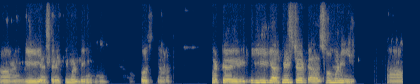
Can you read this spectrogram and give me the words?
uh, we as a human being, of course, develop but uh, he administered uh, so many uh,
